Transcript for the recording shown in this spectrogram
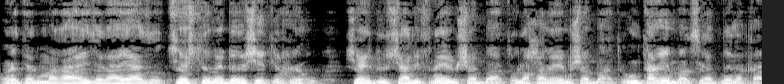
אומרת הגמרא, איזה ראייה זאת? ששת ימי בראשית יוכרעו, שיש קדושה לפניהם שבת ולאחריהם שבת, ומותרים בעשיית מלאכה.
